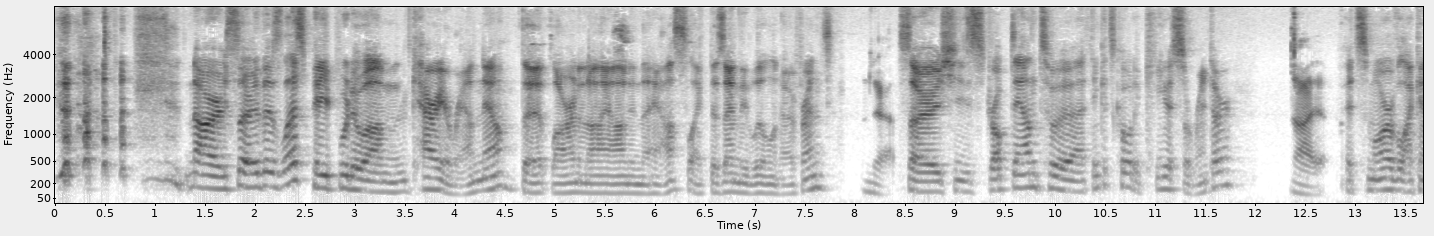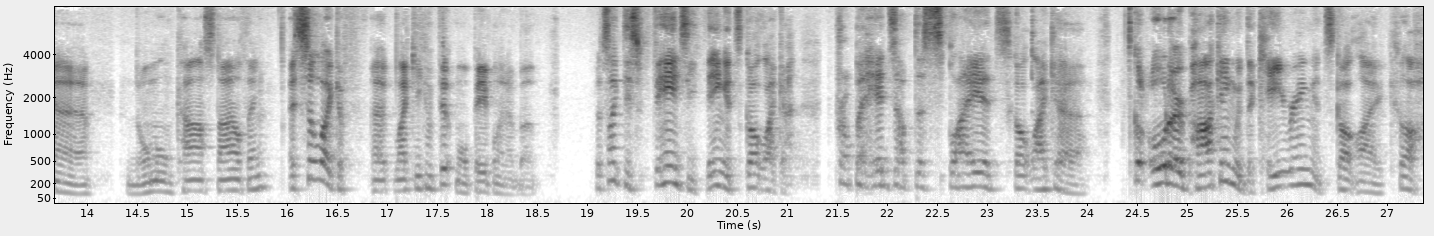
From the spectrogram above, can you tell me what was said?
no, so there's less people to um carry around now that Lauren and I aren't in the house. Like, there's only Lil and her friends. Yeah. So she's dropped down to a, I think it's called a Kia Sorento. Oh, yeah. It's more of like a normal car style thing. It's still like a, uh, like you can fit more people in it, but it's like this fancy thing. It's got like a proper heads up display. It's got like a, it's got auto parking with the key ring. It's got like, oh,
